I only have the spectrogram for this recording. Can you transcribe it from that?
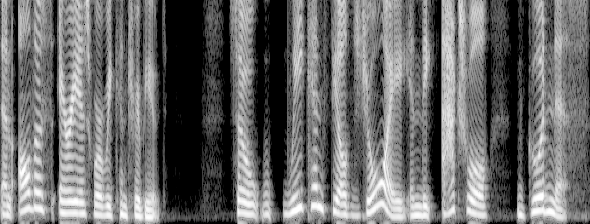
and all those areas where we contribute. So we can feel joy in the actual goodness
